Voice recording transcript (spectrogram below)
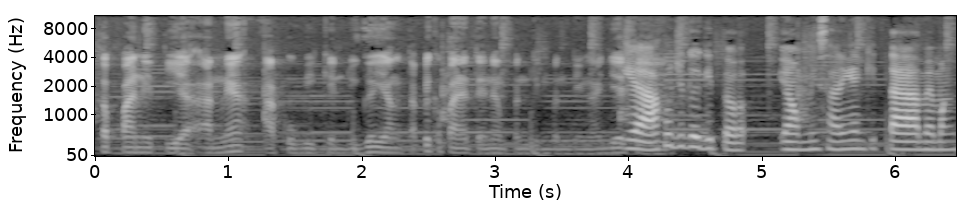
kepanitiaannya aku bikin juga yang tapi kepanitiaan yang penting-penting aja sih ya aku juga gitu. Yang misalnya kita memang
